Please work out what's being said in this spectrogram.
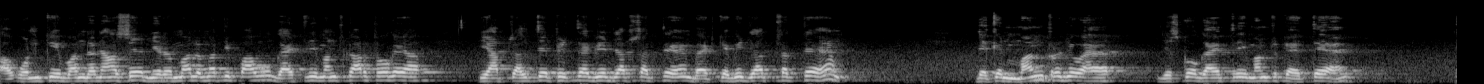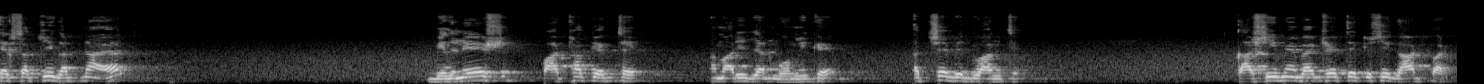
और उनकी वंदना से निर्मल मति पाऊँ गायत्री मंत्र का अर्थ हो गया। कि आप चलते फिरते भी जप सकते हैं, बैठ के भी जप सकते हैं। लेकिन मंत्र जो है जिसको गायत्री मंत्र कहते हैं, एक सच्ची घटना है। विघ्नेश पाठक एक थे, हमारी जन्मभूमि के अच्छे विद्वान थे। काशी में बैठे थे किसी घाट पर।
